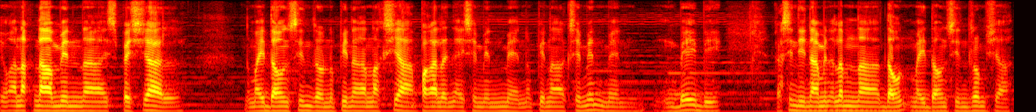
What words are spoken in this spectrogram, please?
yung anak namin na special, na may Down syndrome, nung pinanganak siya, ang pangalan niya ay si Minmin. Nung pinanganak si Minmin, baby, kasi hindi namin alam na down, may Down syndrome siya.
